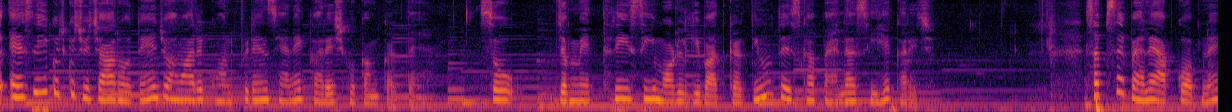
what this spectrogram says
तो ऐसे ही कुछ कुछ विचार होते हैं जो हमारे कॉन्फिडेंस यानी करेज को कम करते हैं। सो so, जब मैं थ्री सी मॉडल की बात करती हूँ तो इसका पहला सी है करेज सबसे पहले आपको अपने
